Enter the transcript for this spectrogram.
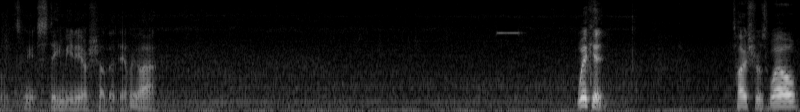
Oh, it's going to get steamy in here. Shut that down. Look at that. Wicked. Toaster as well.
